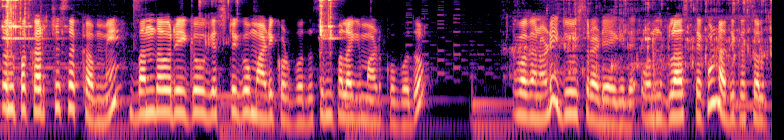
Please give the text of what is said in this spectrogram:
ಸ್ವಲ್ಪ ಖರ್ಚು ಸಹ ಕಮ್ಮಿ. ಬಂದವರಿಗೂ ಗೆಸ್ಟಿಗೂ ಮಾಡಿಕೊಡ್ಬೋದು ಸಿಂಪಲಾಗಿ ಮಾಡ್ಕೋಬೋದು. ಇವಾಗ ನೋಡಿ ಜ್ಯೂಸ್ ರೆಡಿಯಾಗಿದೆ ಒಂದು ಗ್ಲಾಸ್ ತಗೊಂಡು ಅದಕ್ಕೆ ಸ್ವಲ್ಪ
